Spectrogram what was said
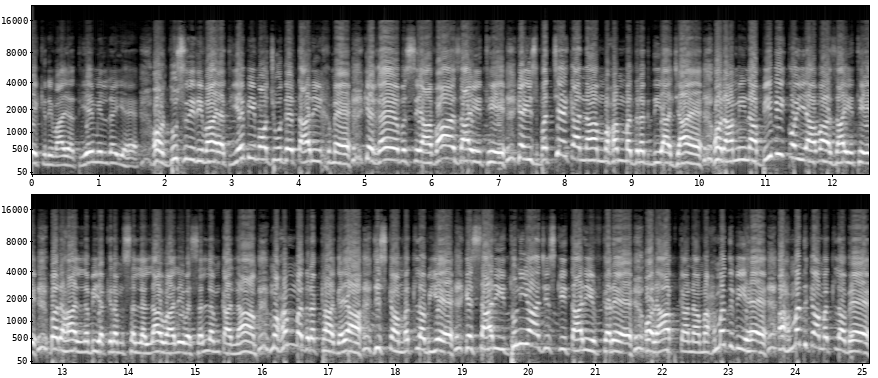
ایک روایت یہ مل رہی ہے اور دوسری روایت یہ بھی موجود ہے تاریخ میں کہ غیب سے آواز آئی تھی کہ اس بچے کا نام محمد رکھ دیا جائے اور امینہ بی بی کو یہ آواز آئی تھی۔ برحال نبی اکرم صلی اللہ علیہ وسلم کا نام محمد رکھا گیا، جس کا مطلب یہ کہ ساری دنیا جس کی تعریف کرے اور آپ کا نام احمد بھی ہے۔ احمد کا مطلب ہے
